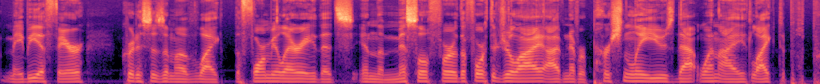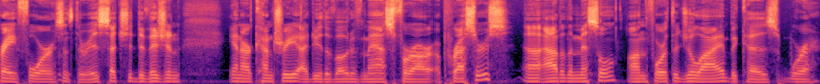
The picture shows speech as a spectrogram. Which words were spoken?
maybe a fair criticism of like the formulary that's in the missal for the 4th of July. I've never personally used that one. I like to pray for since there is such a division in our country. I do the votive mass for our oppressors uh, out of the missal on the 4th of July because we're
